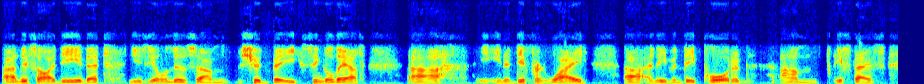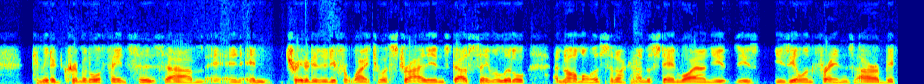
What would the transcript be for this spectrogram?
uh, this idea that New Zealanders um, should be singled out uh, in a different way uh, and even deported um, if they've committed criminal offences um, and, and, treated in a different way to Australians does seem a little anomalous, and I can understand why our New, New Zealand friends are a bit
